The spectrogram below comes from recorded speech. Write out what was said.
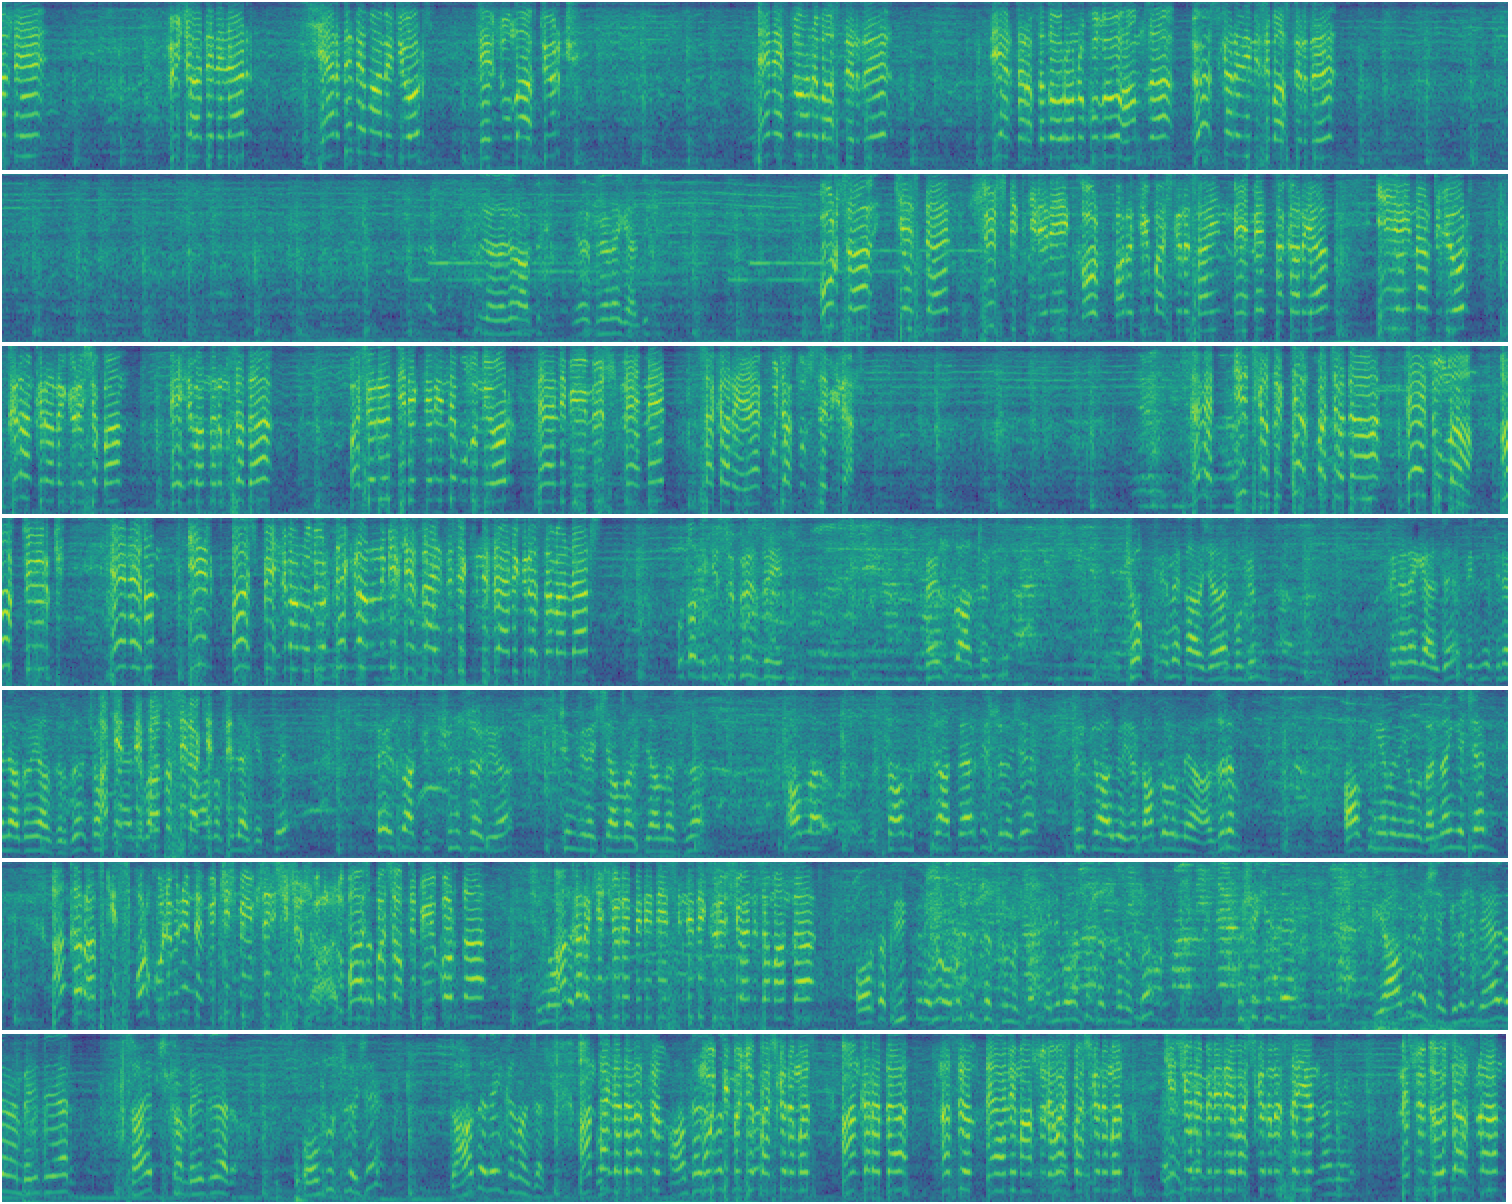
Finalde mücadeleler yerde devam ediyor. Fevzullah Aktürk Enes Doğan'ı bastırdı. Diğer tarafta da Orhan Okulu Hamza Öz Karadeniz'i bastırdı. Müthiş mücadeleler artık yarı finale geldik. Bursa Kestel Süs Bitkileri Kooperatif Başkanı Sayın Mehmet Sakarya iyi yayınlar diliyor. Kıran kırana güreş yapan pehlivanlarımıza da başarı dileklerinde bulunuyor. Değerli büyüğümüz Mehmet Sakarya'ya kucak dolusu sevgiler. Evet iç kazık ters paçada Feyzullah Aktürk Enes'in ilk baş pehlivan oluyor. Tekrarını bir kez daha izleyeceksiniz değerli güreş severler. Bu tabii ki sürpriz değil. Feyzullah Türk çok emek harcayarak bugün finale geldi. Fin- Finale adını yazdırdı. Çok Hak etti, baş- fazlasıyla hak etti. fazlasıyla hak etti. Feyzullah Türk şunu söylüyor. Tüm güreş camiası camiasına. Allah sağlık, sıhhat verdiği sürece Türkiye ağır güreşine damga vurmaya hazırım. Altın yemenin yolu benden geçer. Ankara Aski Spor Kulübü'nün de müthiş bir yükselişi söz konusu. Baş başaltı büyük orta. Şimdi orada, Ankara Keçiören Belediyesi'nde de güreşiyor aynı zamanda. Orada büyük bir oluşum söz konusu. Yeni bir oluşum söz konusu. Bu şekilde yağlı güreşe, güreşe değer veren belediyeler, sahip çıkan belediyeler olduğu sürece daha da renk kazanacak. Antalya'da nasıl Antalya'da Muhittin nasılsa- Böcek Başkanımız, Ankara'da nasıl değerli Mansur Yavaş Başkanımız, Keçiören yani- Belediye Başkanımız Sayın Yani Mesut Özarslan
